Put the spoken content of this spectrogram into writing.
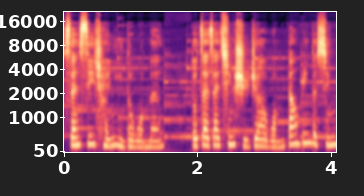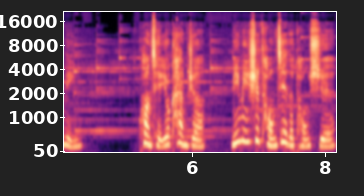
三 C 成瘾的我们，都在在侵蚀着我们当兵的心灵。况且又看着。明明是同届的同学，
